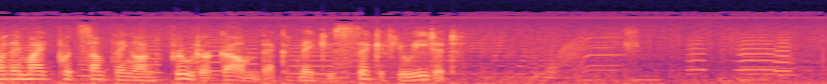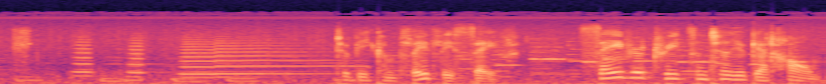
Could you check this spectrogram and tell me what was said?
Or they might put something on fruit or gum that could make you sick if you eat it. To be completely safe, save your treats until you get home.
